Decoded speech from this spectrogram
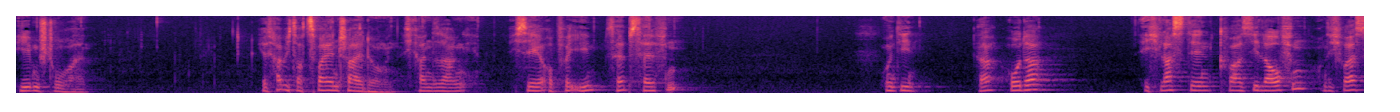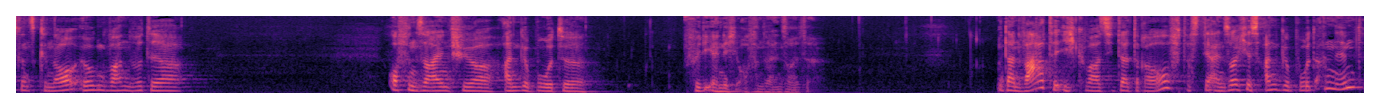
jedem Strohhalm. Jetzt habe ich doch zwei Entscheidungen. Ich kann sagen, ich sehe, ob wir ihm selbst helfen und ihn, ja, oder ich lasse den quasi laufen und ich weiß ganz genau, irgendwann wird er offen sein für Angebote, für die er nicht offen sein sollte. Und dann warte ich quasi darauf, dass der ein solches Angebot annimmt,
